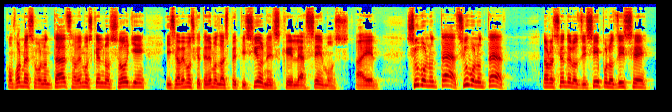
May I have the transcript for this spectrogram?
conforme a su voluntad, sabemos que Él nos oye y sabemos que tenemos las peticiones que le hacemos a Él. Su voluntad, su voluntad. La oración de los discípulos dice,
